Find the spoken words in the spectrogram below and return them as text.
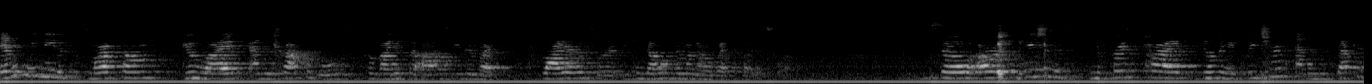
Everything you need is a smartphone, good light, and the trackables provided by us either by flyers or you can download them on our website as well. So our application is in the first part building a creature, and in the second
